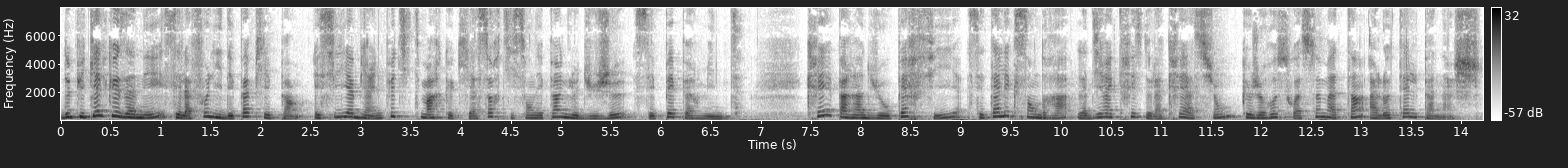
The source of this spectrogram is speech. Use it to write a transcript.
Depuis quelques années, c'est la folie des papiers peints, et s'il y a bien une petite marque qui a sorti son épingle du jeu, c'est Peppermint. Créée par un duo père-fille, c'est Alexandra, la directrice de la création, que je reçois ce matin à l'hôtel Panache.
